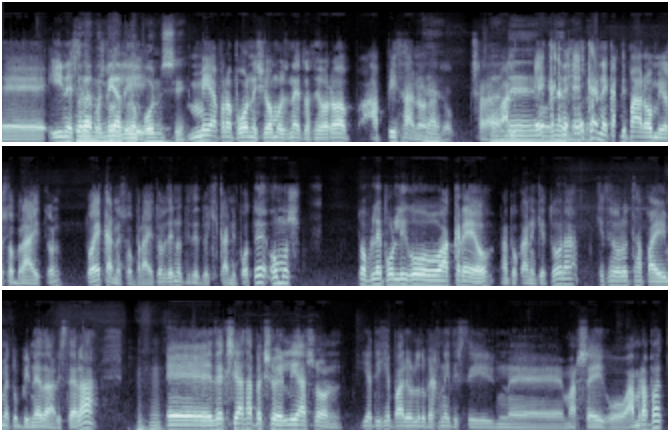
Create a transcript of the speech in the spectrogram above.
Ε, είναι Τώρα στην με μία αποστολή. προπόνηση. Μία προπόνηση όμως ναι, το θεωρώ απίθανο Ναι. να το ξαναβάλει. Θα είναι Έκανε, ωραία. έκανε κάτι παρόμοιο στον Brighton. Το έκανε στον Brighton, δεν είναι ότι δεν το έχει κάνει ποτέ. Όμως το βλέπω λίγο ακραίο να το κάνει και τώρα και θεωρώ ότι θα πάει με τον Πινέδα αριστερά. Ε, δεξιά θα παίξει ο Ελίασον γιατί είχε πάρει όλο το παιχνίδι στην ε, Μαρσέιγ ο Άμραμπατ.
